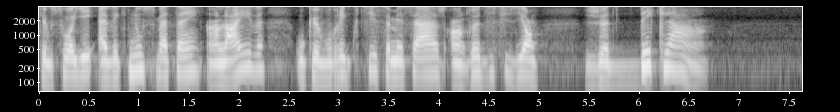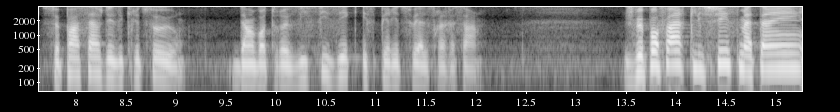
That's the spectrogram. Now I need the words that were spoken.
Que vous soyez avec nous ce matin en live ou que vous réécoutiez ce message en rediffusion. Je déclare ce passage des Écritures dans votre vie physique et spirituelle, frères et sœurs. Je ne veux pas faire cliché ce matin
